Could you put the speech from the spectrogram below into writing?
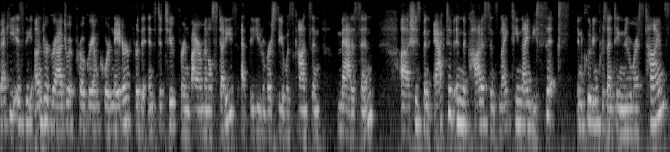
Becky is the undergraduate program coordinator for the Institute for Environmental Studies at the University of Wisconsin Madison. Uh, she's been active in NACADA since 1996, including presenting numerous times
